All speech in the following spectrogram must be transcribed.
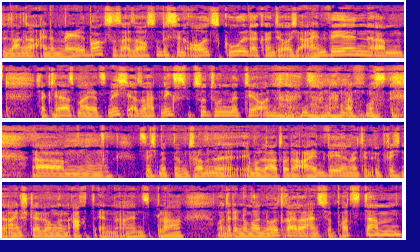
lange eine Mailbox. Das ist also auch so ein bisschen oldschool, da könnt ihr euch einwählen. Ähm, ich erkläre das mal jetzt nicht, also hat nichts zu tun mit T-Online, sondern man muss ähm, sich mit einem Terminal-Emulator da einwählen mit den üblichen Einstellungen 8N1, bla, unter der Nummer 0331 für Potsdam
